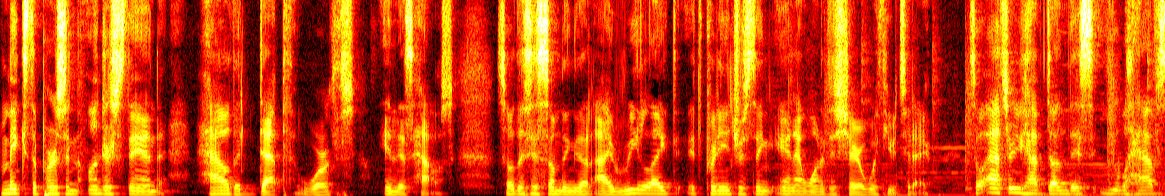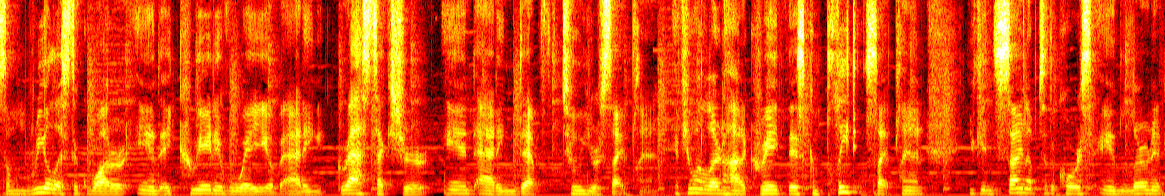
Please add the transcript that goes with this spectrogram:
makes the person understand how the depth works in this house. So this is something that I really liked. It's pretty interesting and I wanted to share with you today. So after you have done this, you will have some realistic water and a creative way of adding grass texture and adding depth to your site plan. If you want to learn how to create this complete site plan, you can sign up to the course and learn it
